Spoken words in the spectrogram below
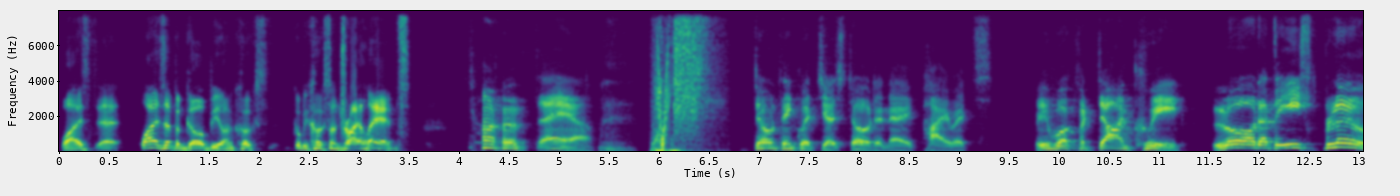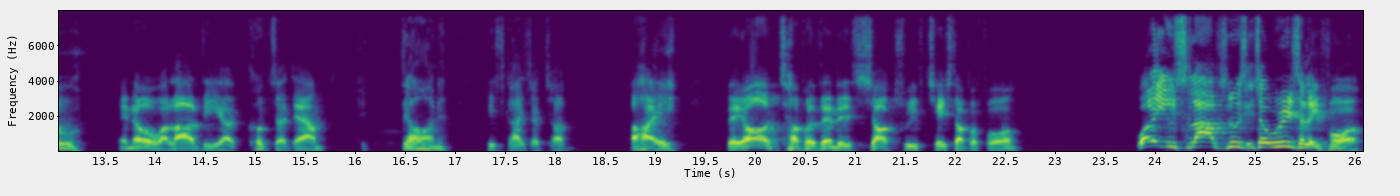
Wise, uh, wise up and go be on cooks. Go be cooks on dry land. Damn. Don't think we're just ordinary pirates. We work for Don Krieg, Lord of the East Blue. And oh, a lot of the uh, cooks are down. To Don, these guys are tough. Aye, they are tougher than the sharks we've chased off before. What are you slobs losing so easily for?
